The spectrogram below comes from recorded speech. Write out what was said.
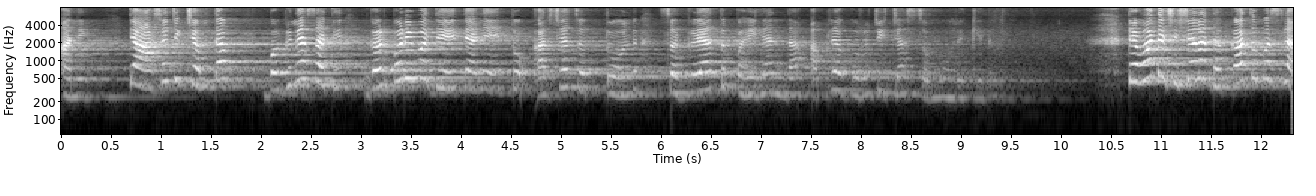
आणि त्या आशाची क्षमता बघण्यासाठी गडबडीमध्ये त्याने तो आशाचं तोंड सगळ्यात पहिल्यांदा आपल्या गुरुजीच्या समोर केलं. तेव्हा त्या शिष्याला धक्काच बसला.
